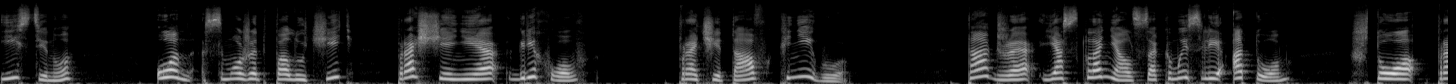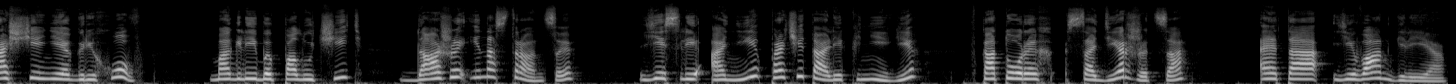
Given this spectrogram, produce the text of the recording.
истину, он сможет получить прощение грехов, прочитав книгу. Также я склонялся к мысли о том, что прощение грехов могли бы получить даже иностранцы, если они прочитали книги, в которых содержится это Евангелие.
